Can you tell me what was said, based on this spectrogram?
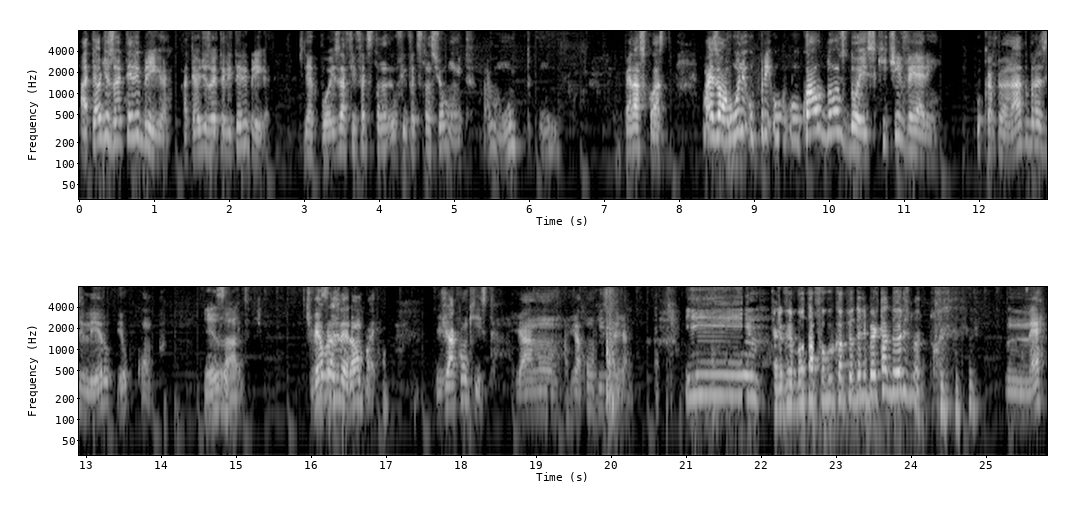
Até o 18 teve briga. Até o 18 ele teve briga. Depois a FIFA o FIFA distanciou muito. Mas muito, muito. Pé nas costas. Mas ó, o, o, o qual dos dois que tiverem o Campeonato Brasileiro, eu compro. Exato. Se tiver Exato. o Brasileirão, pai, já conquista. Já não. Já conquista já. E. Quero ver Botafogo campeão da Libertadores, mano. né?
